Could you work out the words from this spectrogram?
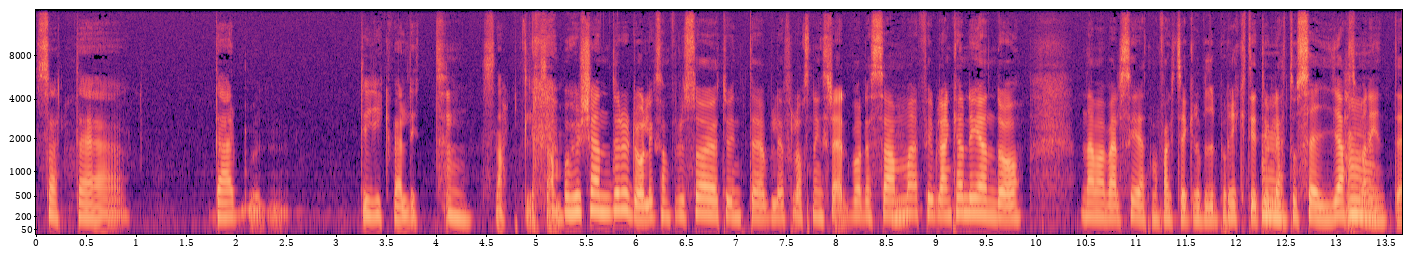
så att eh, där, det gick väldigt Mm. snabbt. Liksom. Och hur kände du då? Liksom, för du sa ju att du inte blev förlossningsrädd. Var det samma? För ibland kan det ju ändå, när man väl ser att man faktiskt är gravid på riktigt, det är Mm. lätt att säga att man Mm. inte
